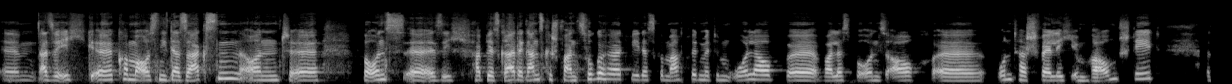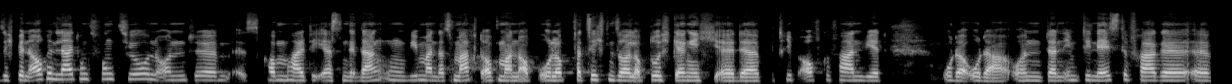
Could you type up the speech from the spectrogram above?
Ähm, also ich äh, komme aus Niedersachsen und äh, bei uns, äh, also ich habe jetzt gerade ganz gespannt zugehört, wie das gemacht wird mit dem Urlaub, äh, weil es bei uns auch äh, unterschwellig im Raum steht. Also ich bin auch in Leitungsfunktion und äh, es kommen halt die ersten Gedanken, wie man das macht, ob man auf Urlaub verzichten soll, ob durchgängig äh, der Betrieb aufgefahren wird oder oder. Und dann eben die nächste Frage, äh,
